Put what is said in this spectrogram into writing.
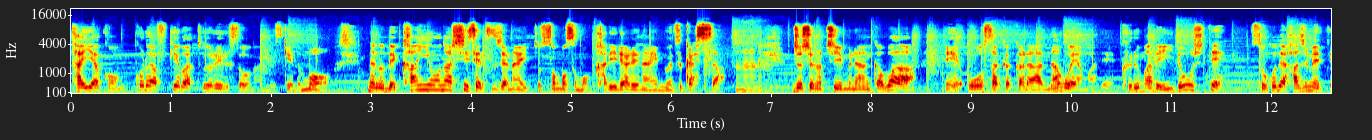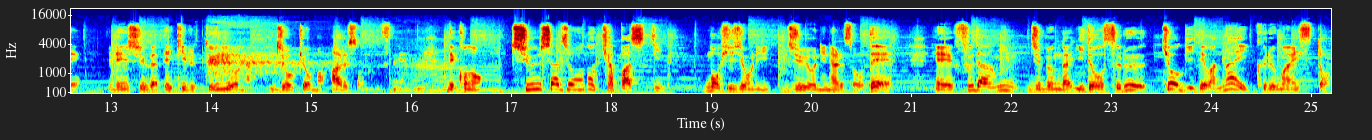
タイヤコンこれは拭けば取れるそうなんですけれどもなので寛容な施設じゃないとそもそも借りられない難しさ、うん、女子のチームなんかは、えー、大阪から名古屋まで車で移動してそこで初めて練習ができるというような状況もあるそうなんですね。でこの駐車場のキャパシティも非常に重要になるそうで、えー、普段自分が移動する競技ではない車椅子と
